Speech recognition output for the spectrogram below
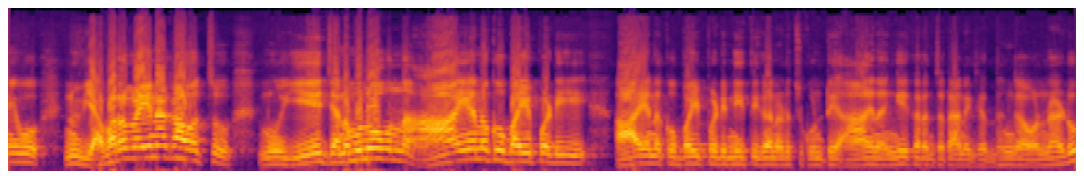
నీవు నువ్వు ఎవరివైనా కావచ్చు నువ్వు ఏ జనములో ఉన్న ఆయనకు భయపడి ఆయనకు భయపడి నీతిగా నడుచుకుంటే ఆయన అంగీకరించడానికి సిద్ధంగా ఉన్నాడు.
